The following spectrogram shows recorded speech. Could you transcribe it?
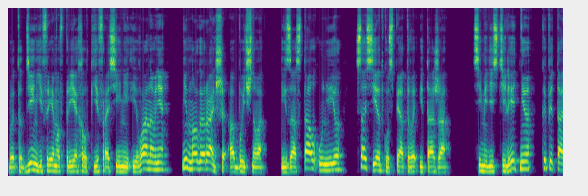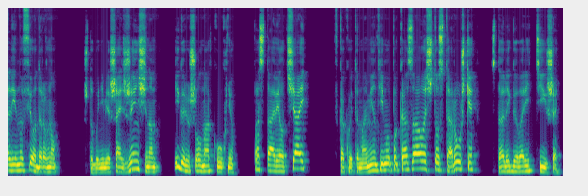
В этот день Ефремов приехал к Ефросине Ивановне немного раньше обычного и застал у нее соседку с пятого этажа, 70-летнюю Капиталину Федоровну. Чтобы не мешать женщинам, Игорь ушел на кухню, поставил чай. В какой-то момент ему показалось, что старушки стали говорить тише.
